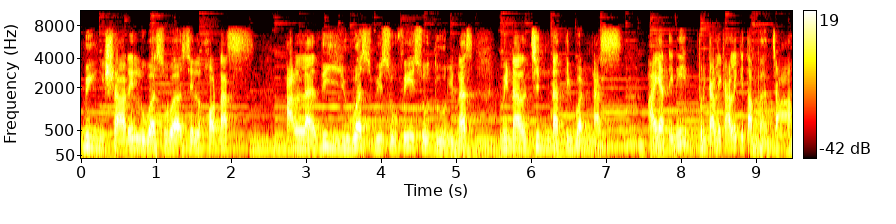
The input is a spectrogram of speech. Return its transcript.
min syaril waswasil khonas alladzi yuwaswisu fi sudurinas minal jinnati wan nas. Ayat ini berkali-kali kita baca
